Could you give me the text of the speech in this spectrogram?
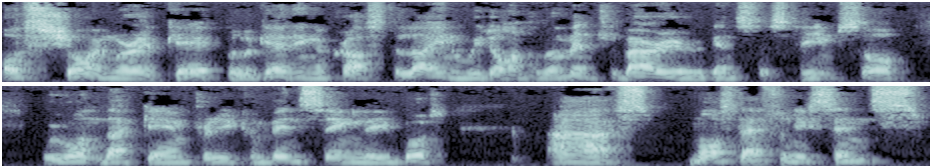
us showing we're capable of getting across the line. We don't have a mental barrier against this team. So we won that game pretty convincingly. But uh, most definitely since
